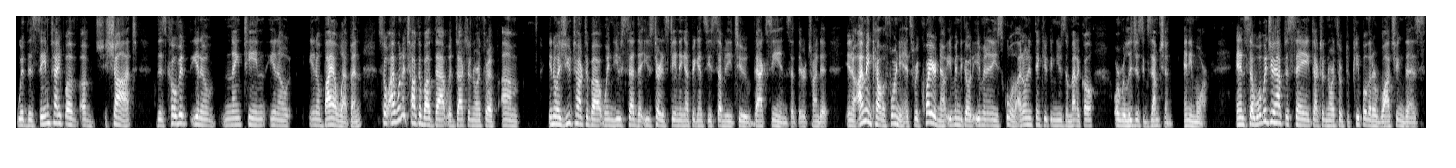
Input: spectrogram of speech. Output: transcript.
with the same type of, of shot, this COVID, you know, 19, you know, you know, bioweapon. So I want to talk about that with Dr. Northrup. Um, you know, as you talked about when you said that you started standing up against these 72 vaccines that they're trying to, you know, I'm in California. It's required now, even to go to even any school. I don't even think you can use a medical or religious exemption anymore. And so, what would you have to say, Dr. Northrup, to people that are watching this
